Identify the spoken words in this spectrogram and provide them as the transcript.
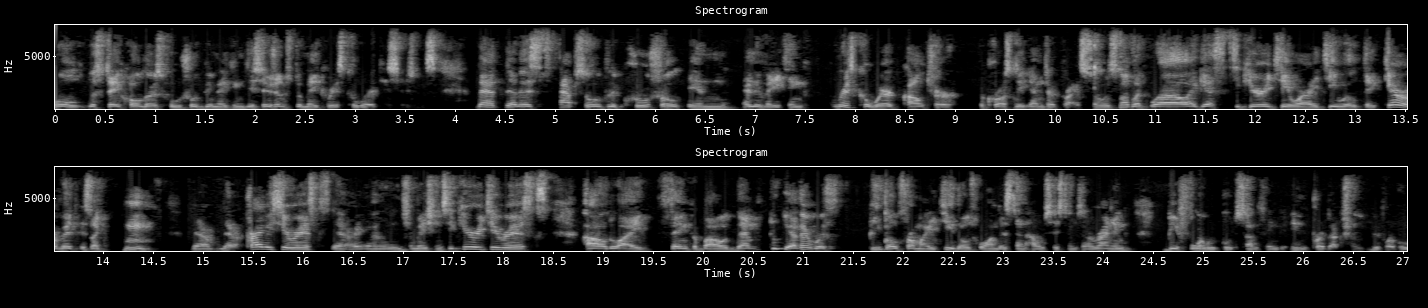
all the stakeholders who should be making decisions to make risk aware decisions. That, that is absolutely crucial in elevating risk aware culture across the enterprise. So it's not like, well, I guess security or IT will take care of it. It's like, hmm, there are, there are privacy risks, there are uh, information security risks. How do I think about them together with people from IT, those who understand how systems are running, before we put something in production, before we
